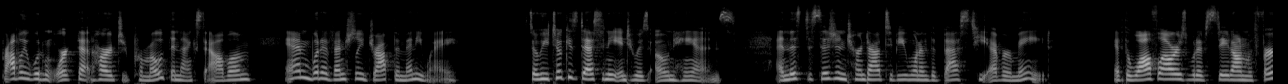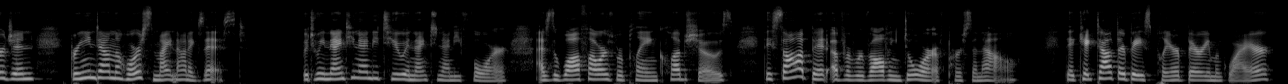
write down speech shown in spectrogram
probably wouldn't work that hard to promote the next album, and would eventually drop them anyway. So he took his destiny into his own hands, and this decision turned out to be one of the best he ever made. If the Wallflowers would have stayed on with Virgin, bringing down the horse might not exist. Between 1992 and 1994, as the Wallflowers were playing club shows, they saw a bit of a revolving door of personnel. They kicked out their bass player, Barrie Maguire,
